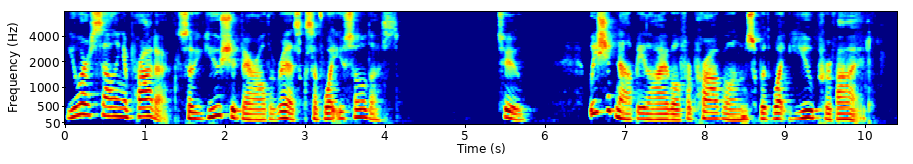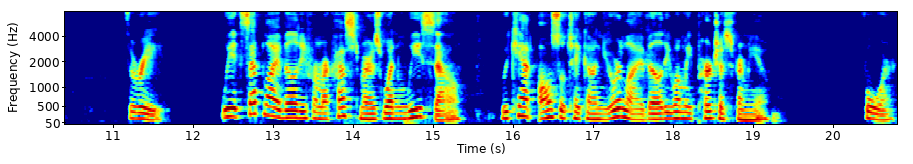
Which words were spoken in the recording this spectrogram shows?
You are selling a product, so you should bear all the risks of what you sold us. 2. We should not be liable for problems with what you provide. 3. We accept liability from our customers when we sell. We can't also take on your liability when we purchase from you. 4.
